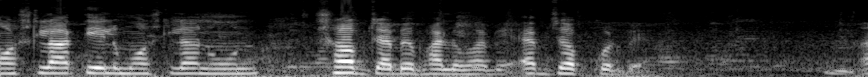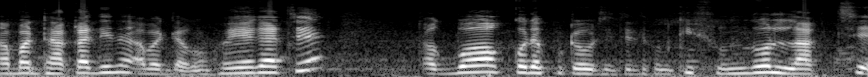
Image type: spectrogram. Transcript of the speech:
মশলা, তেল, মশলা, নুন সব যাবে ভালোভাবে অ্যাবজর্ব করবে। আবার ঢাকা দিয়ে আবার দেখুন হয়ে গেছে। টকবক করে ফুটে উঠেছে। দেখুন কি সুন্দর লাগছে।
